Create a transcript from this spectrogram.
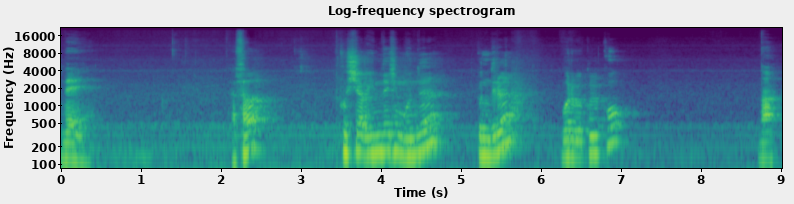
넷 다섯. 푸시업 힘드신 분들 분들은 무릎을 꿇고 하나.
